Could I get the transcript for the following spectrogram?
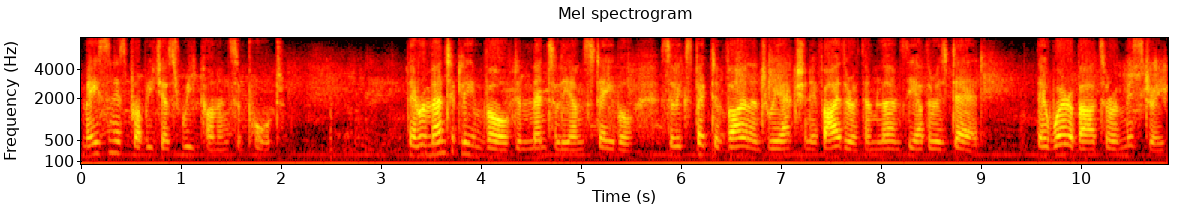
Mason is probably just recon and support. They're romantically involved and mentally unstable, so expect a violent reaction if either of them learns the other is dead. Their whereabouts are a mystery,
